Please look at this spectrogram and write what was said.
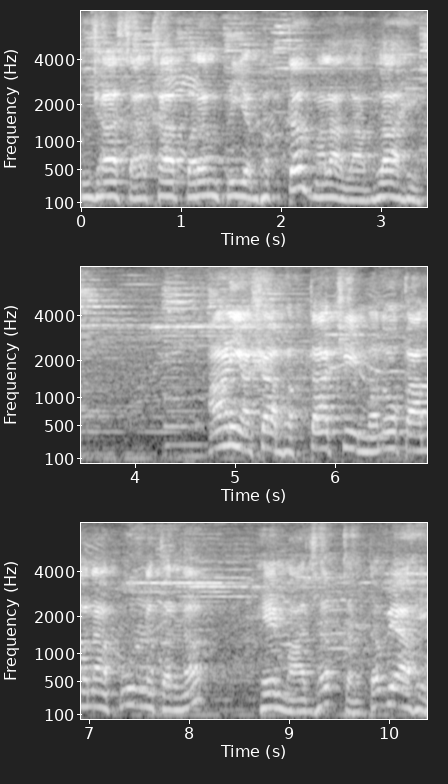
तुझ्यासारखा परमप्रिय भक्त मला लाभला आहे. आणि अशा भक्ताची मनोकामना पूर्ण करणं हे माझं कर्तव्य आहे.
